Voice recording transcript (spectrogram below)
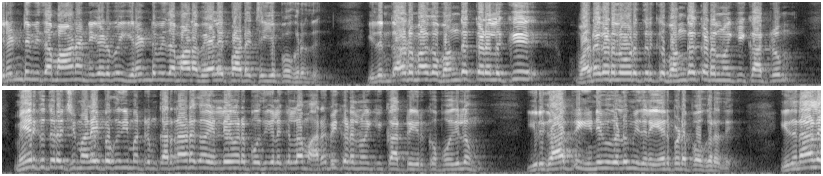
இரண்டு விதமான நிகழ்வு இரண்டு விதமான வேலைப்பாடை செய்ய போகிறது. இதன் காரணமாக வங்கக்கடலுக்கு வடகடலோரத்திற்கு வங்கக்கடல் நோக்கி காற்றும் மேற்கு தொடர்ச்சி மலைப்பகுதி மற்றும் கர்நாடகா எல்லையோர பகுதிகளுக்கெல்லாம் அரபிக்கடல் நோக்கி காற்று இருக்க போதிலும் இரு காற்று இனிவுகளும் இதில் ஏற்பட போகிறது. இதனால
